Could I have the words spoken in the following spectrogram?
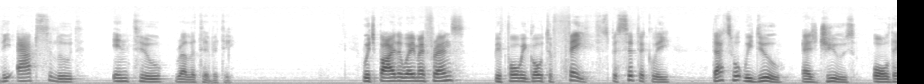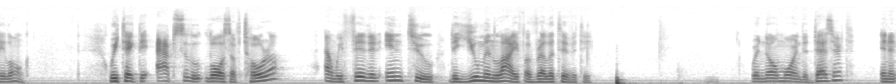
the absolute into relativity? Which, by the way, my friends, before we go to faith specifically, that's what we do as Jews all day long. We take the absolute laws of Torah and we fit it into the human life of relativity. We're no more in the desert in an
